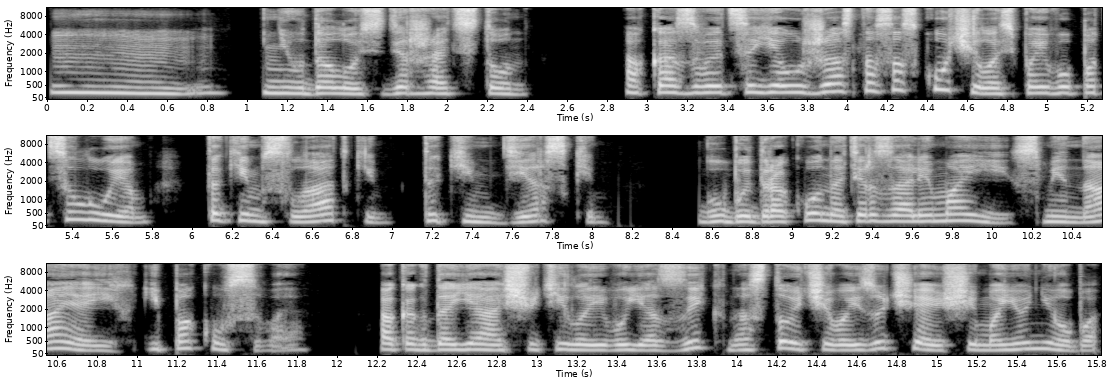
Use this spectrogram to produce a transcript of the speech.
Ммм, не удалось сдержать стон. Оказывается, я ужасно соскучилась по его поцелуям, таким сладким, таким дерзким. Губы дракона терзали мои, сминая их и покусывая. А когда я ощутила его язык, настойчиво изучающий мое небо,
